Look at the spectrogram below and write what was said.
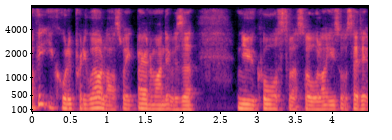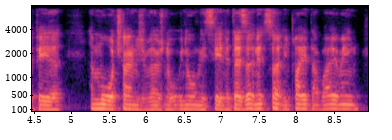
I think you called it pretty well last week. Bearing in mind it was a new course to us all. Like you sort of said, it'd be a, a more challenging version of what we normally see in the desert, and it certainly played that way. I mean,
